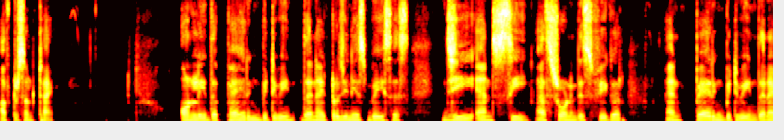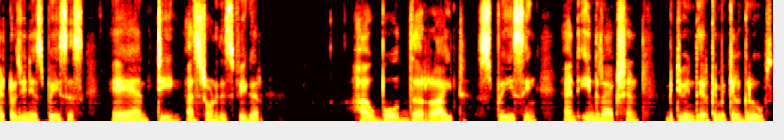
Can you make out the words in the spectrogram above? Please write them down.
after some time. Only the pairing between the nitrogenous bases G and C as shown in this figure and pairing between the nitrogenous bases A and T as shown in this figure have both the right spacing and interaction between their chemical groups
